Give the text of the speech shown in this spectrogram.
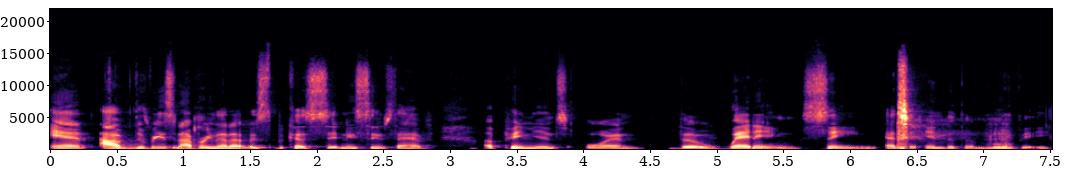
and I, the reason I bring that up is because Sydney seems to have opinions on the wedding scene at the end of the movie,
